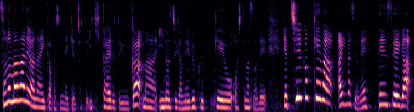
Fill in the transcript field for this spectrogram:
そのままではないかもしれないけど、ちょっと生き返るというか、まあ、命が芽吹く系を押してますので、いや、中国系はありますよね。転生が。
